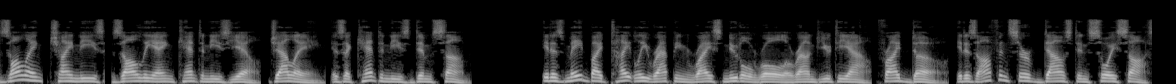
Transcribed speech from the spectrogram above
Zalang Chinese, Zaliang Cantonese Yale, Jalaing is a Cantonese dim sum. It is made by tightly wrapping rice noodle roll around youtiao fried dough. It is often served doused in soy sauce,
